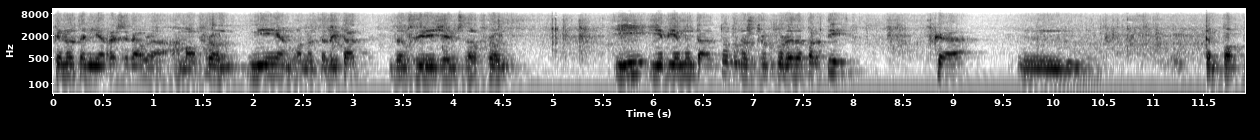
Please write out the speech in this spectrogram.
que no tenia res a veure amb el front ni amb la mentalitat dels dirigents del front i hi havia muntat tota una estructura de partit que mm, tampoc,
